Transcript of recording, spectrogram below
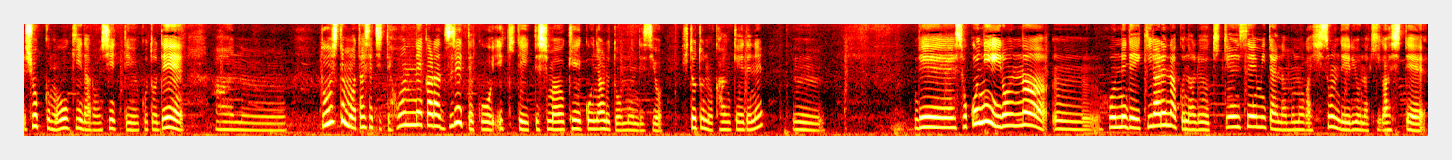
ショックも大きいだろうしっていうことであのーどうしても私たちって本音からずれてこう生きていってしまう傾向にあると思うんですよ人との関係でね。うん、でそこにいろんな、うん、本音で生きられなくなる危険性みたいなものが潜んでいるような気がして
